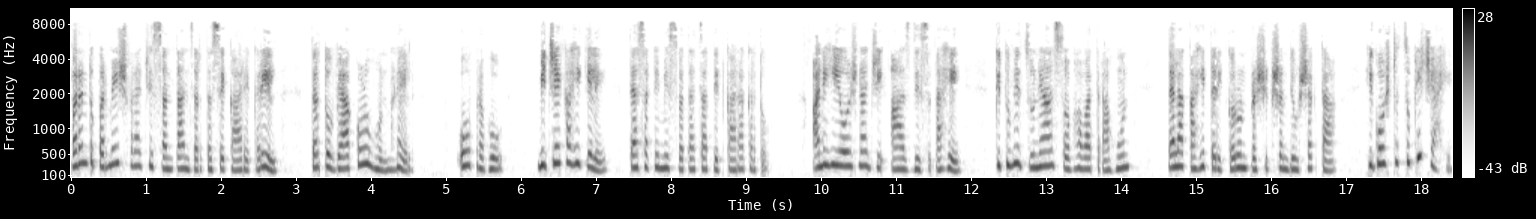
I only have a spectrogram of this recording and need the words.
परंतु परमेश्वराची संतान जर तसे कार्य करील तर तो व्याकुळ होऊन म्हणेल ओ प्रभू मी जे काही केले त्यासाठी मी स्वतःचा तिटकारा करतो. आणि ही योजना जी आज दिसत आहे की तुम्ही जुन्या स्वभावात राहून त्याला काहीतरी करून प्रशिक्षण देऊ शकता ही गोष्ट चुकीची आहे.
